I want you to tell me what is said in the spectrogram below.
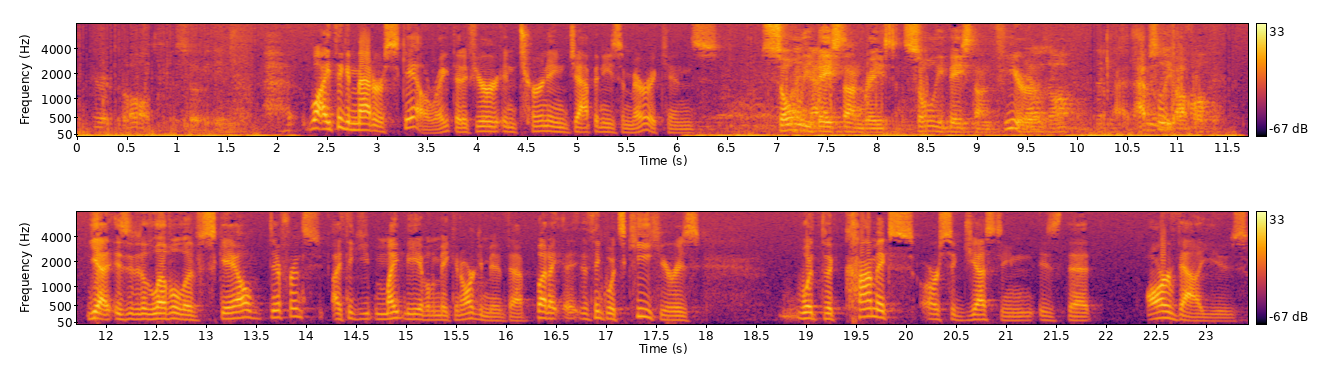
compared at all to the Soviet Union? Well, I think a matter of scale, right? That if you're interning Japanese Americans solely based on race and solely based on fear, That was awful. That was absolutely truly awful. Yeah, is it a level of scale difference? I think you might be able to make an argument of that. But I, I think what's key here is what the comics are suggesting is that our values,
